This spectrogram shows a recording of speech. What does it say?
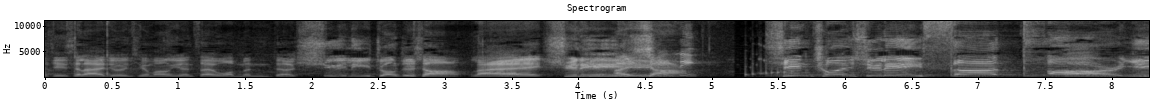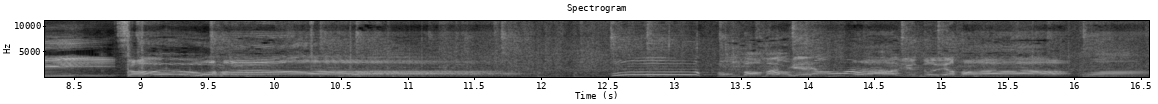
接下来就有请王源在我们的蓄力装置上来蓄力按一下新春蓄力，三二一，走！哇！红包满天。啊！哇，越多越好啊！哇，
